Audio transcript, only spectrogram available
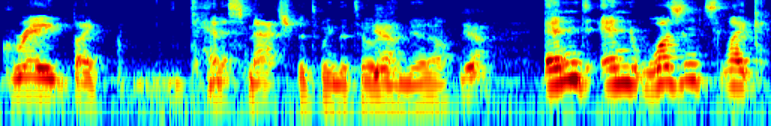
great like tennis match between the two Yeah. of them. You know. Yeah. and and wasn't like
